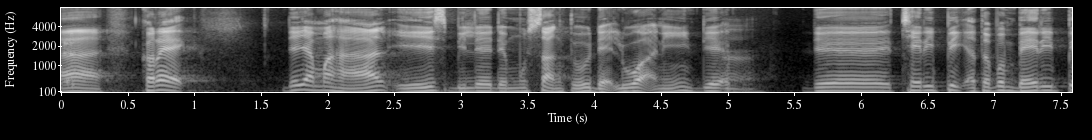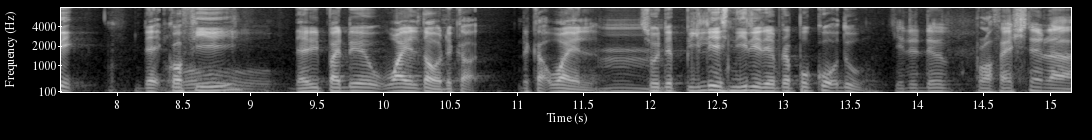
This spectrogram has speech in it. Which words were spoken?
ha, correct. Dia yang mahal is bila dia musang tu that luak ni dia dia cherry pick ataupun berry pick that coffee Oh. daripada wild tau dekat dekat wild. So dia pilih sendiri daripada pokok tu. Kira dia professional lah.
